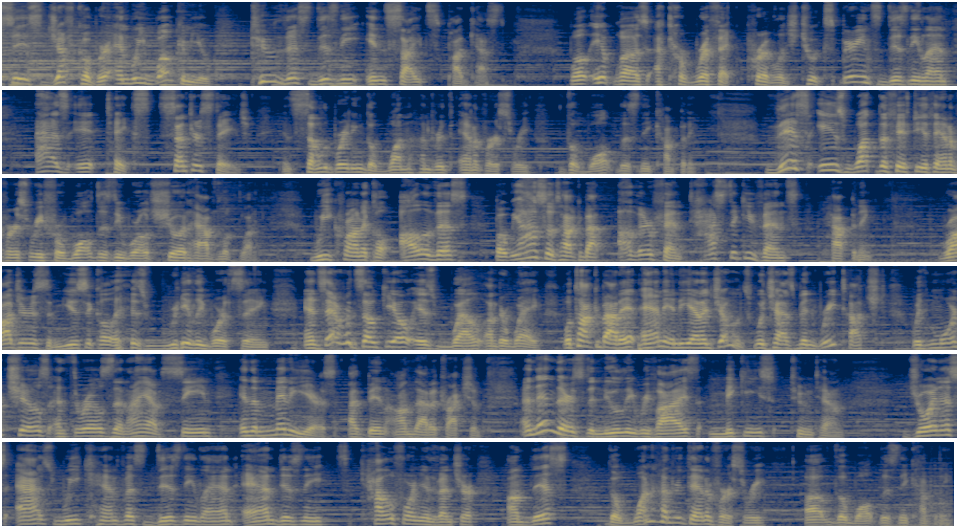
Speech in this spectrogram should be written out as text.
This is Jeff Kober, and we welcome you to this Disney Insights podcast. Well, it was a terrific privilege to experience Disneyland as it takes center stage in celebrating the 100th anniversary of the Walt Disney Company. This is what the 50th anniversary for Walt Disney World should have looked like. We chronicle all of this, but we also talk about other fantastic events happening. Rogers, the musical, is really worth seeing, and San Fransokyo is well underway. We'll talk about it and Indiana Jones, which has been retouched with more chills and thrills than I have seen in the many years I've been on that attraction. And then there's the newly revised Mickey's Toontown. Join us as we canvass Disneyland and Disney's California Adventure on this, the 100th anniversary of the Walt Disney Company.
